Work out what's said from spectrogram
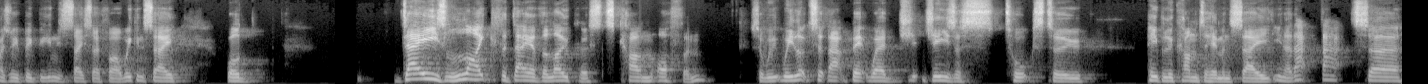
as we've been beginning to say so far, we can say, well, Days like the day of the locusts come often. So we, we looked at that bit where J- Jesus talks to people who come to him and say, you know, that that's uh,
